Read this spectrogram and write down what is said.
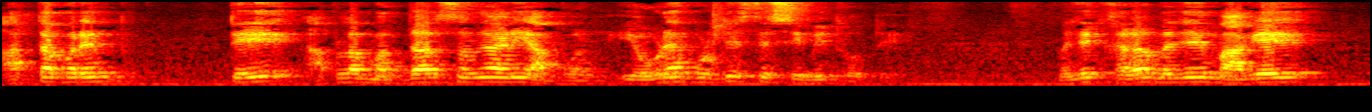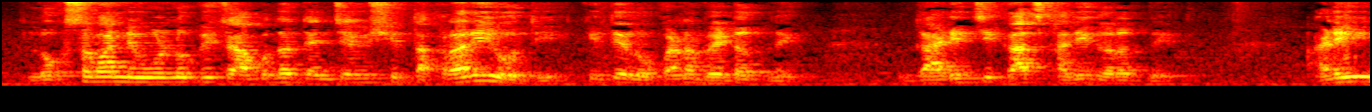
आतापर्यंत ते आपला मतदारसंघ आणि आपण एवढ्यापुरतेच ते सीमित होते. म्हणजे खरं म्हणजे मागे लोकसभा निवडणुकीच्या अगोदर त्यांच्याविषयी तक्रारही होती की ते लोकांना भेटत नाहीत. गाडीची काच खाली करत नाहीत. आणि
